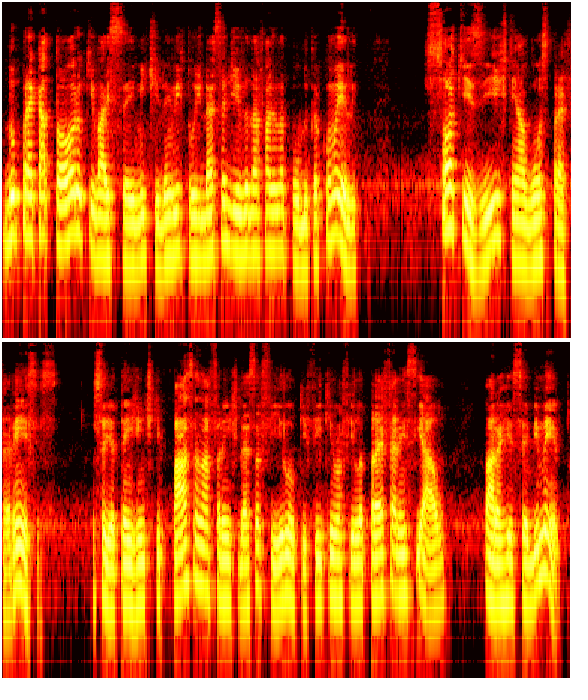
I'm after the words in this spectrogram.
do precatório que vai ser emitido em virtude dessa dívida da fazenda pública com ele. Só que existem algumas preferências. Ou seja, tem gente que passa na frente dessa fila ou que fica em uma fila preferencial para recebimento.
